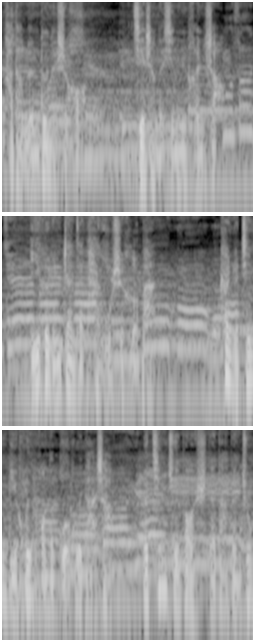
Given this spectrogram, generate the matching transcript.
他到伦敦的时候。街上的行人很少，一个人站在泰晤士河畔，看着金碧辉煌的国会大厦和精确报时的大笨钟。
